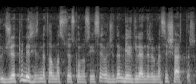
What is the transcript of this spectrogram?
ücretli bir hizmet alması söz konusu ise önceden bilgilendirilmesi şarttır.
